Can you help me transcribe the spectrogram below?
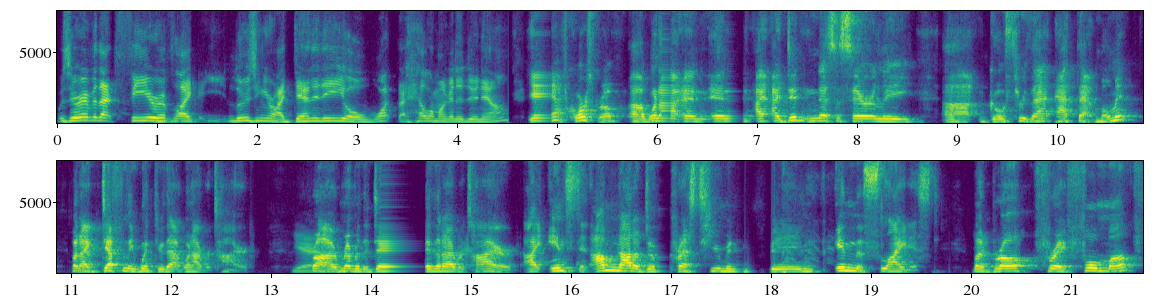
Was there ever that fear of like losing your identity or what the hell am i going to do now? Yeah of course bro. Uh, when i and and i, I didn't necessarily uh, go through that at that moment but yeah. i definitely went through that when i retired. Yeah bro i remember the day that i retired i instant i'm not a depressed human being in the slightest but bro, for a full month,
